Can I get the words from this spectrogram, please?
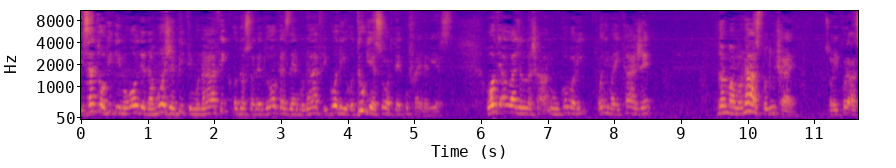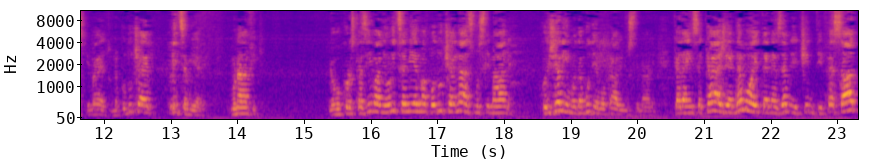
I zato vidimo ovdje da može biti munafik, odnosno da je dokaz da je munafik gori od druge sorte kufra i nevjerstva. Ovdje Allah Đalešanu govori onima i kaže, normalno nas podučaje, s ovim kuranskim ajetom, ne podučaje licemjere, munafike. Nego kroz kazivanje o licemjerima podučaje nas muslimane, koji želimo da budemo pravi muslimani. Kada im se kaže nemojte na zemlji činiti fesad,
